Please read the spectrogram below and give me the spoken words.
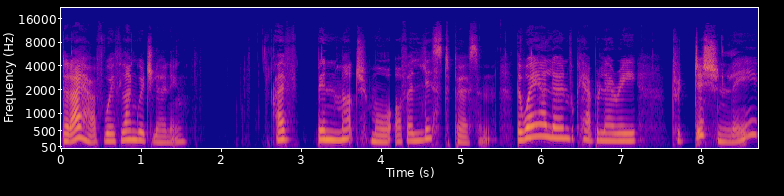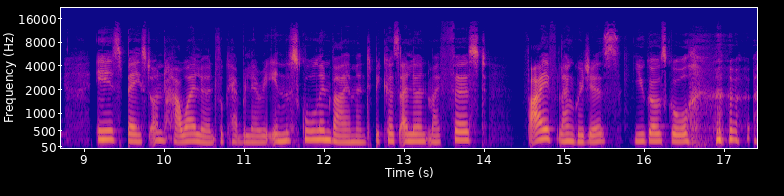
that I have with language learning, I've been much more of a list person. The way I learn vocabulary traditionally is based on how I learned vocabulary in the school environment because I learned my first five languages. You go school, I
